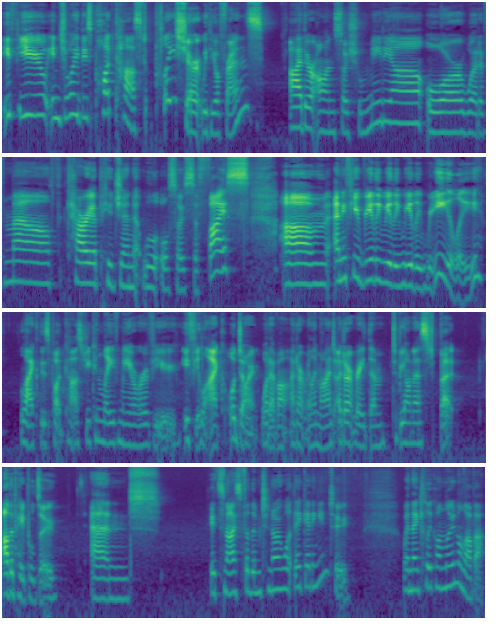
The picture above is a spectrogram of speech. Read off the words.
If you enjoyed this podcast, please share it with your friends, either on social media or word of mouth. Carrier pigeon will also suffice. Um, and if you really, really, really, really like this podcast, you can leave me a review if you like, or don't, whatever. I don't really mind. I don't read them, to be honest, but other people do. And it's nice for them to know what they're getting into when they click on Lunar Lover.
